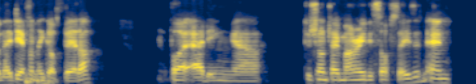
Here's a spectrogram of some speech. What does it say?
But they definitely got better by adding uh, Dejounte Murray this offseason. And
